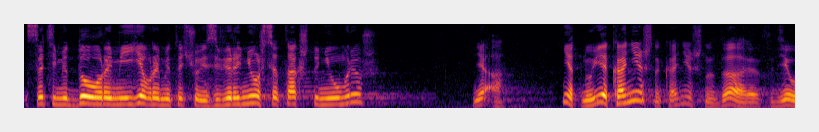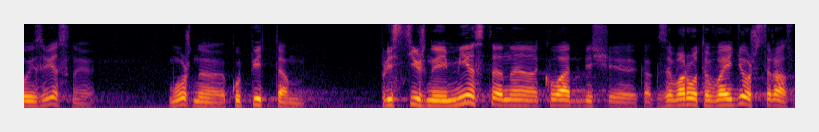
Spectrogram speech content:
С этими долларами и еврами ты что, извернешься так, что не умрешь? Не -а. Нет, ну е, конечно, конечно, да, это дело известное. Можно купить там престижное место на кладбище, как за ворота войдешь сразу.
